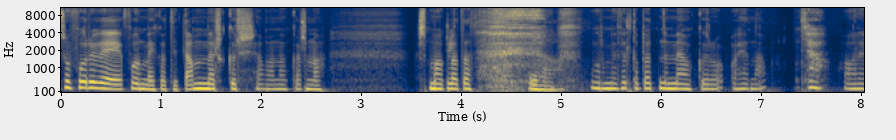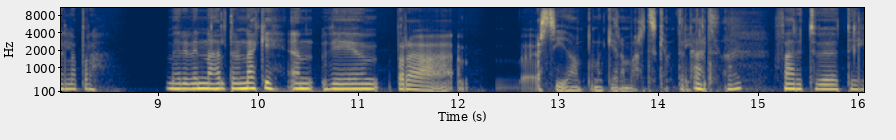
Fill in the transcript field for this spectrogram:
svo fórum við fórum við eitthvað til Dammörkur það var náttúrulega svona smáglatað. Vorum við fullt af börnum með okkur og, og hérna, já, það var eiginlega bara meiri vinna heldur en ekki en við bara síðan búin að gera margt skemmtilegt. Farið tvö til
